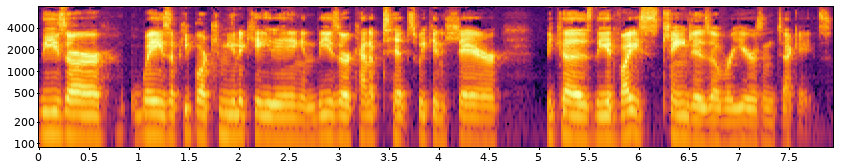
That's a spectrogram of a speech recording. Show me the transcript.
these are ways that people are communicating, and these are kind of tips we can share because the advice changes over years and decades.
